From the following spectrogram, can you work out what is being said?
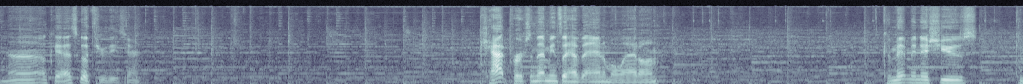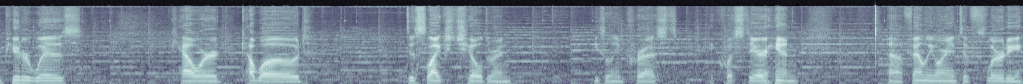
Nah, okay, let's go through these here. Cat person, that means I have the animal add-on. Commitment issues, computer whiz, coward, coward, dislikes children, easily impressed, equestrian, uh, family-oriented, flirty,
